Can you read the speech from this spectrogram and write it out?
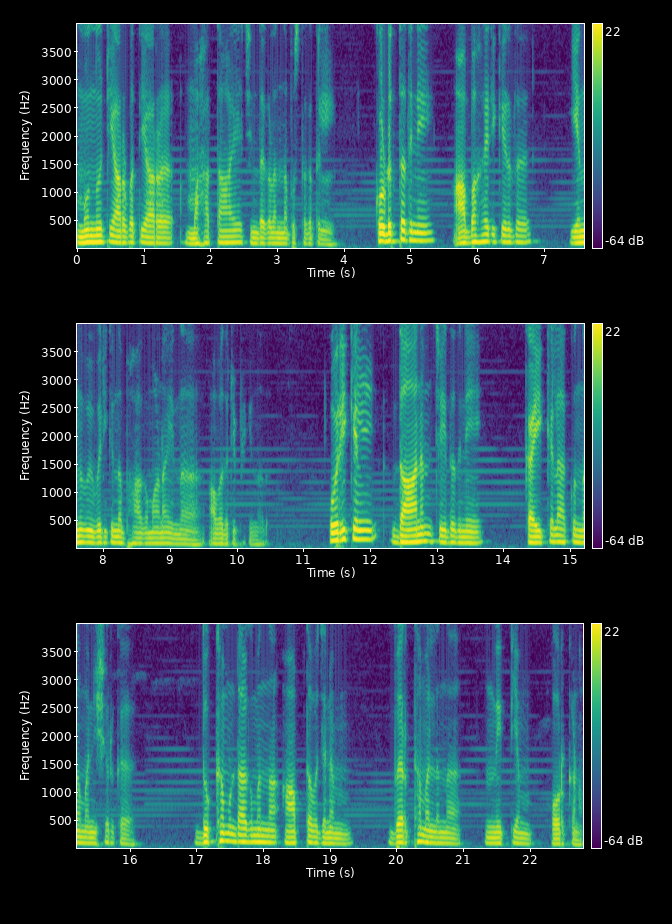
മുന്നൂറ്റി അറുപത്തിയാറ് മഹത്തായ ചിന്തകളെന്ന പുസ്തകത്തിൽ കൊടുത്തതിനെ അപഹരിക്കരുത് എന്ന് വിവരിക്കുന്ന ഭാഗമാണ് ഇന്ന് അവതരിപ്പിക്കുന്നത്. ഒരിക്കൽ ദാനം ചെയ്തതിനെ കൈക്കലാക്കുന്ന മനുഷ്യർക്ക് ദുഃഖമുണ്ടാകുമെന്ന ആപ്തവചനം വ്യർത്ഥമല്ലെന്ന് നിത്യം ഓർക്കണം.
